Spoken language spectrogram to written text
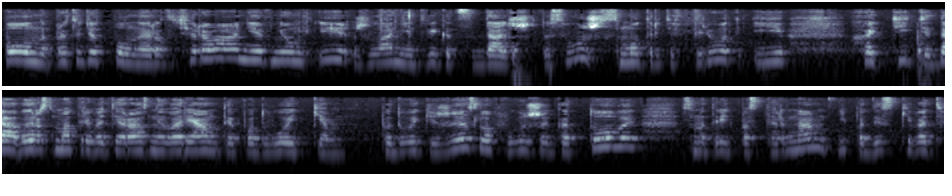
полное, произойдет полное разочарование в нем и желание двигаться дальше. То есть вы уже смотрите вперед и хотите, да, вы рассматриваете разные варианты по двойке по двойке жезлов вы уже готовы смотреть по сторонам и подыскивать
